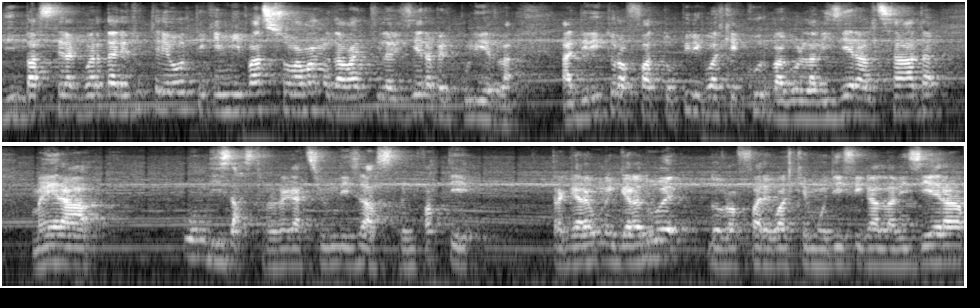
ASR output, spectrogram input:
vi basterà guardare tutte le volte che mi passo la mano davanti alla visiera per pulirla, addirittura ho fatto più di qualche curva con la visiera alzata ma era un disastro ragazzi, un disastro, infatti tra gara 1 e gara 2 dovrò fare qualche modifica alla visiera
